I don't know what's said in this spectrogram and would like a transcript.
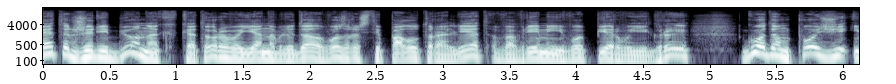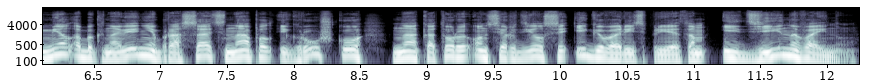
Этот же ребенок, которого я наблюдал в возрасте полутора лет во время его первой игры, годом позже имел обыкновение бросать на пол игрушку, на которую он сердился, и говорить при этом «иди на войну».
